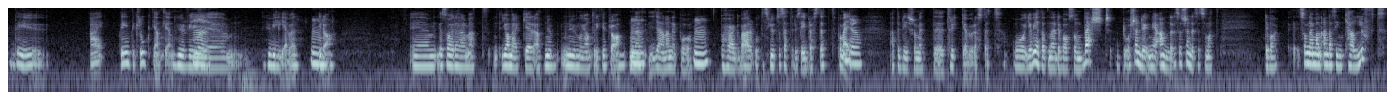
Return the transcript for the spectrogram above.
det är ju... Nej, det är inte klokt egentligen hur vi, Nej. eh, hur vi lever Mm. idag. Eh, jag sa ju det här med att jag märker att nu, nu mår jag inte riktigt bra. När hjärnan är på, Mm. på högvarv och till slut så sätter det sig i bröstet på mig. Ja. Att det blir som ett eh, tryck över bröstet. Och jag vet att när det var som värst, då kände jag, när jag andades så kändes det som att det var eh, som när man andas in kall luft.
